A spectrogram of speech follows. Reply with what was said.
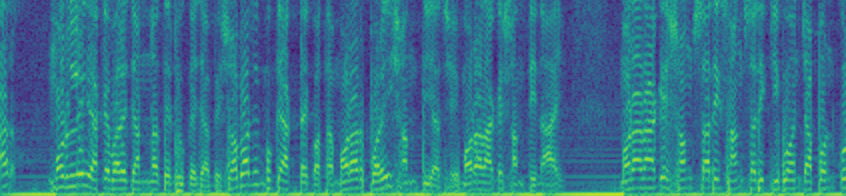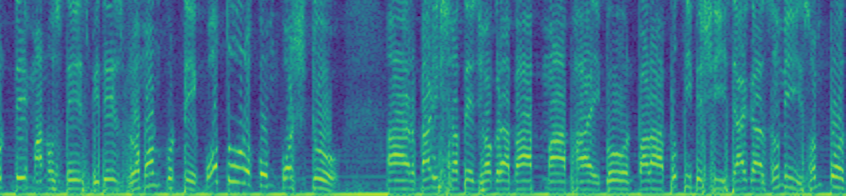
আর মরলেই একেবারে জান্নাতে ঢুকে যাবে। সবারই মুখে একটাই কথা, মরার পরেই শান্তি আছে, মরার আগে শান্তি নাই। মরার আগে সংসারিক, সাংসারিক জীবন যাপন করতে, মানুষ দেশ, বিদেশ ভ্রমণ করতে কত রকম কষ্ট। আর বাড়ির সাথে ঝগড়া, বাপ, মা, ভাই, বোন, পাড়া, প্রতিবেশী, জায়গা, জমি, সম্পদ,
